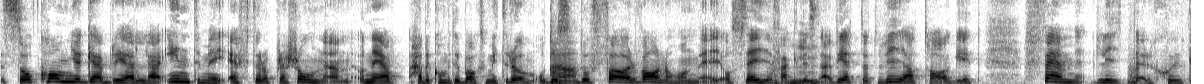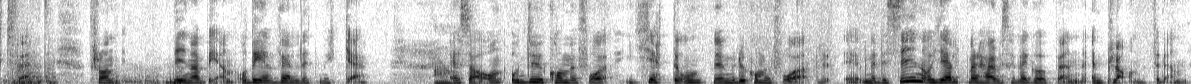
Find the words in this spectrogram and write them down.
så kom ju Gabriella in till mig efter operationen och när jag hade kommit tillbaka till mitt rum. Och då, Ja. då förvarnar hon mig och säger faktiskt så här, vet du att vi har tagit fem liter sjukt fett från dina ben och det är väldigt mycket. Eh, Sa hon. Och du kommer få jätteont nu men du kommer få eh, medicin och hjälp med det här. Vi ska lägga upp en, en plan för den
